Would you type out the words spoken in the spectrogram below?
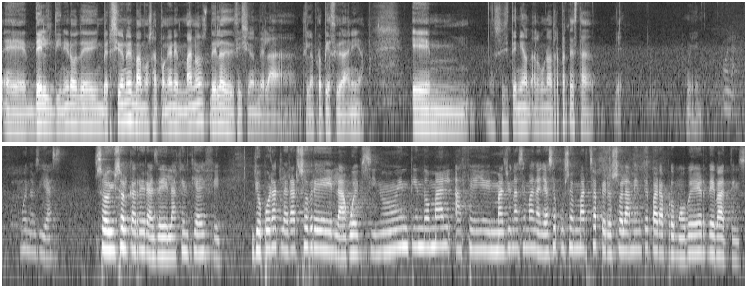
eh, del dinero de inversiones vamos a poner en manos de la decisión de la, de la propia ciudadanía. Em, no sé si tenía alguna otra parte. Está bien. Muy bien. Hola, buenos días. Soy Sol Carreras de la agencia EFE. Yo por aclarar sobre la web, si no entiendo mal, hace más de una semana ya se puso en marcha, pero solamente para promover debates.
